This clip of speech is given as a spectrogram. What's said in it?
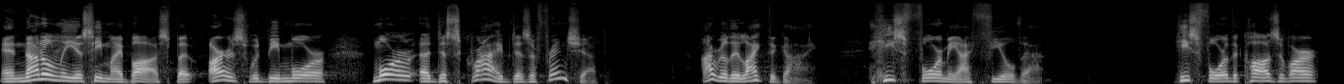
And not only is he my boss, but ours would be more, more uh, described as a friendship. I really like the guy. He's for me. I feel that. He's for the cause of our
